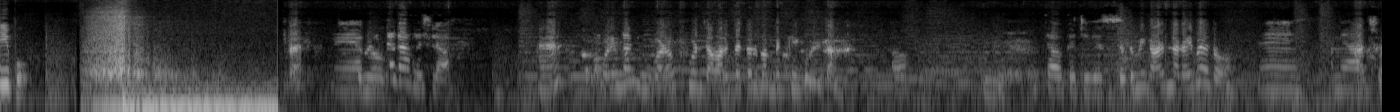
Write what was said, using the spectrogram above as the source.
রিপোর্ট। হ্যাঁ? মুবারকপুর জামাল পেট্রোল পাম্পে কি করিলা আচ্ছা ওকে ঠিক আছে। তুমি গার্ড লাগাইবে তো? হ্যাঁ, আমি আচ্ছা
